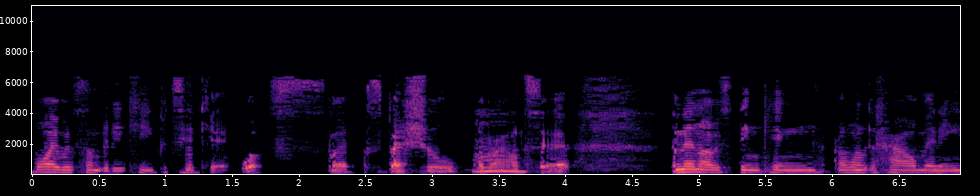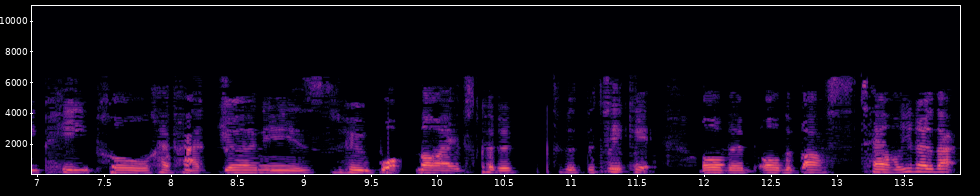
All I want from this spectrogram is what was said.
why would somebody keep a ticket? What's like special Mm. about it? And then I was thinking, I wonder how many people have had journeys who, what lives could have, could the ticket or the or the bus tell, you know, that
